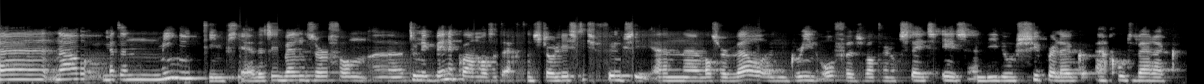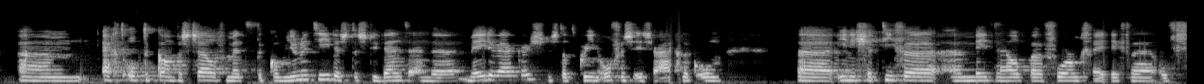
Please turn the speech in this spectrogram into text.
Uh, nou, met een mini-teamje. Dus ik ben een soort van. Uh, toen ik binnenkwam, was het echt een solistische functie. En uh, was er wel een Green Office, wat er nog steeds is. En die doen superleuk en goed werk. Um, echt op de campus zelf met de community, dus de studenten en de medewerkers. Dus dat Green Office is er eigenlijk om initiatieven mee te helpen vormgeven. Of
